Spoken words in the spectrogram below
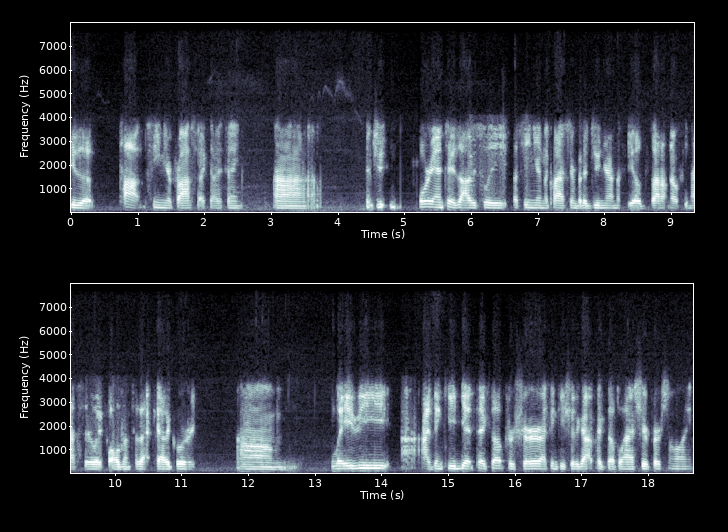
he's a top senior prospect. I think. Uh, Oriente is obviously a senior in the classroom, but a junior on the field, so I don't know if he necessarily falls into that category. Um, Levi, I think he'd get picked up for sure. I think he should have got picked up last year personally.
